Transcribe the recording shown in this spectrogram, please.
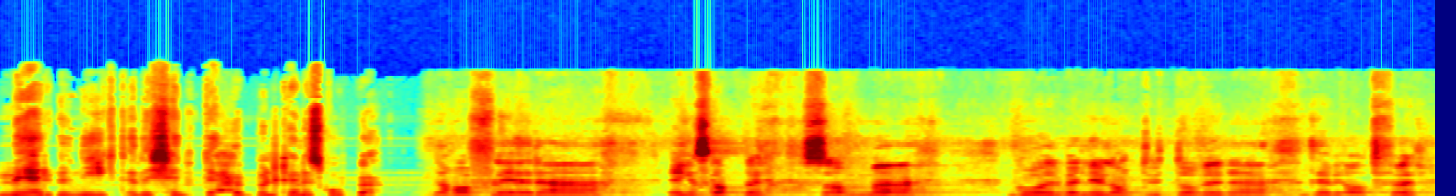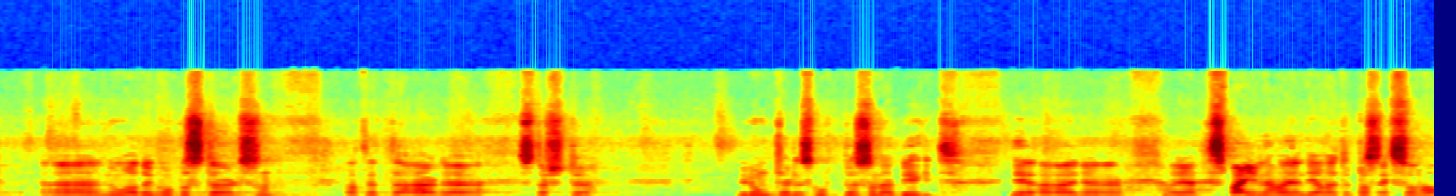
Mer unikt enn det kjente Hubble-teleskopet? Det har flere egenskaper som uh, går veldig langt utover uh, det vi har hatt før. Uh, noe av det går på størrelsen. At dette er det største romteleskopet som er bygd. Det er, Speilet har en diameter på 6,5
